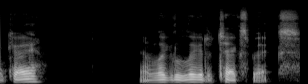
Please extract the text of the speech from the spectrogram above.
Okay? And look look at the tech specs.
